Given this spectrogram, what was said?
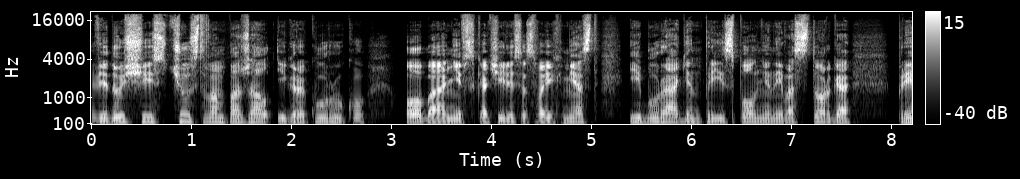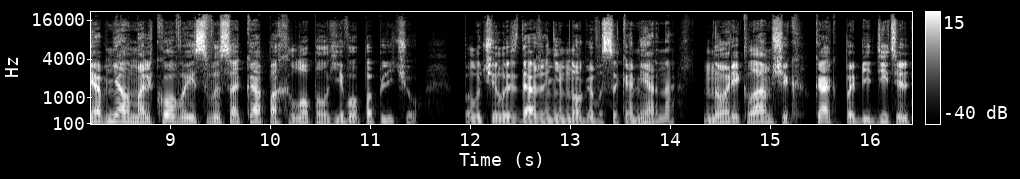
Ведущий с чувством пожал игроку руку. Оба они вскочили со своих мест, и Бурагин, преисполненный восторга, приобнял Малькова и свысока похлопал его по плечу. Получилось даже немного высокомерно, но рекламщик, как победитель,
